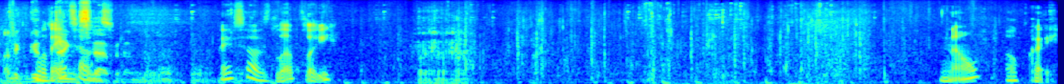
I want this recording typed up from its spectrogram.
a lot of good Well, that things sounds- happening. That sounds lovely. No? Okay.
